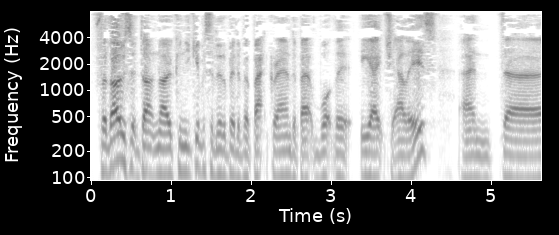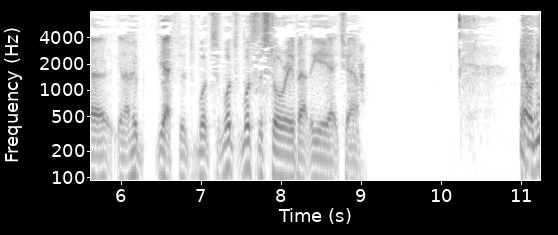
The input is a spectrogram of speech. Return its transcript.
For those that don't know, can you give us a little bit of a background about what the EHL is and uh, you know, yeah, what's what's what's the story about the EHL? Yeah, well, the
